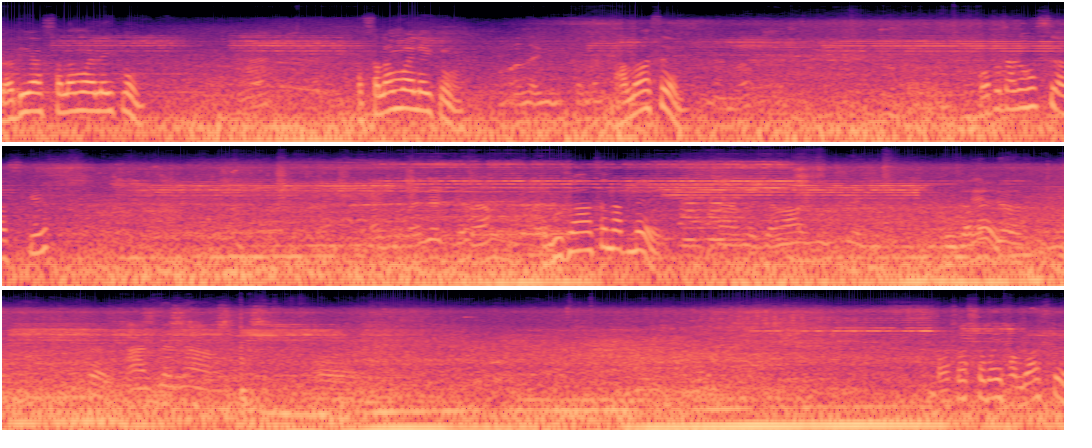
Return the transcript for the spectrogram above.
দাদি, আসসালামু আলাইকুম। আসসালামু আলাইকুম। ভালো আছেন? কত টাকা হচ্ছে আজকে? রোজা আছেন আপনি। বাসার সবাই ভালো আছে?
